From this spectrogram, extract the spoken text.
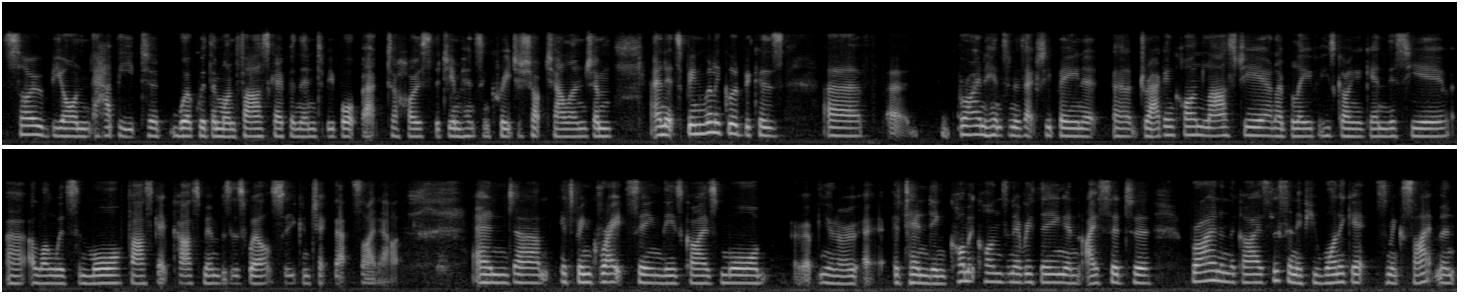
so beyond happy to work with them on Farscape and then to be brought back to host the Jim Henson Creature Shop Challenge. And, and it's been really good because uh, uh, Brian Henson has actually been at uh, DragonCon last year, and I believe he's going again this year, uh, along with some more Farscape cast members as well. So you can check that site out. And um, it's been great seeing these guys more, Uh, you know, attending Comic Cons and everything. And I said to Brian and the guys, listen, if you want to get some excitement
